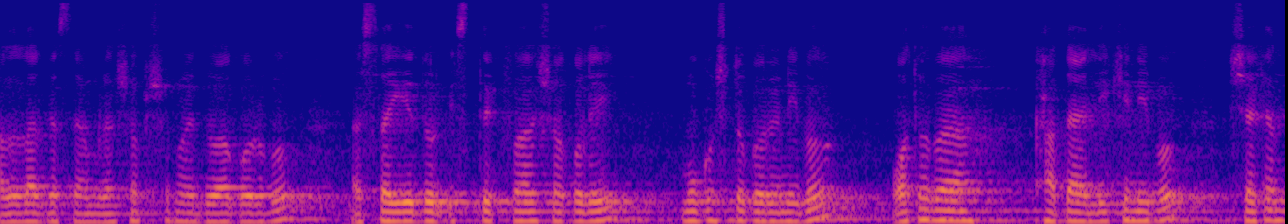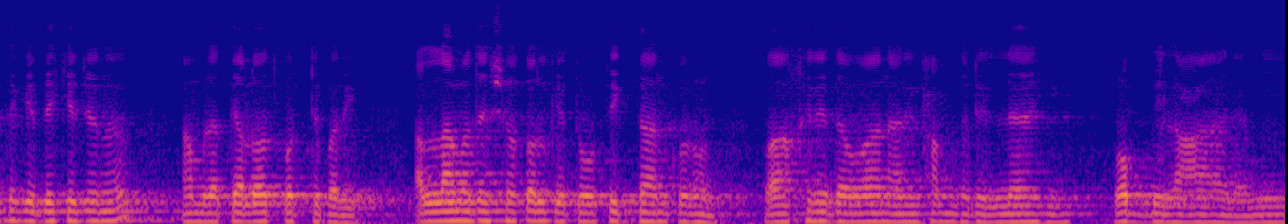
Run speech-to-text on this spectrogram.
আল্লাহর কাছে আমরা সবসময় দোয়া করব, আর সাইয়দুল ইস্তেকফার সকলেই মুখস্থ করে নিব অথবা খাতায় লিখে নিব, সেখান থেকে দেখে যেন আমরা তেলাওয়াত করতে পারি। আল্লাহ আমাদের সকলকে তৌফিক দান করুন। ও আখিরে দাওয়ান আলহামদুলিল্লাহ রব্বিল আলামিন।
